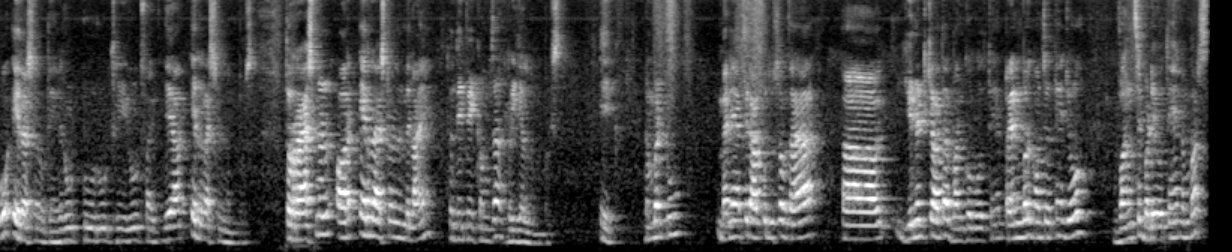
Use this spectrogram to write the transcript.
वो इरेशनल होते हैं। Root two root three root five they are irrational numbers तो रैशनल और इरेशनल मिलाएँ तो they becomes a real numbers एक। नंबर टू मैंने फिर आपको दूसरा बताया यूनिट क्या होता है? वन को बोलते हैं। प्राइम नंबर कौन से होते हैं? जो वन से बड़े होते हैं नंबर्स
